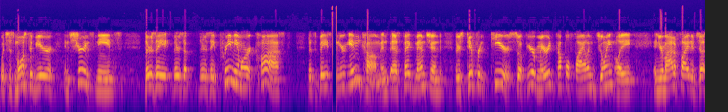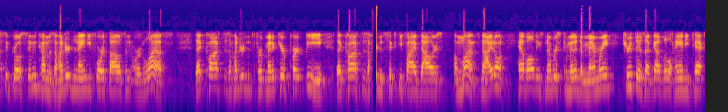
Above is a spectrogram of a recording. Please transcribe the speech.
which is most of your insurance needs, there's a there's a there's a premium or a cost that's based on your income. And as Peg mentioned, there's different tiers. So if you're a married couple filing jointly and your modified adjusted gross income is 194,000 or less, that cost is 100 for Medicare Part B. That cost is 165 dollars a month. Now I don't have all these numbers committed to memory. Truth is, I've got a little handy tax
